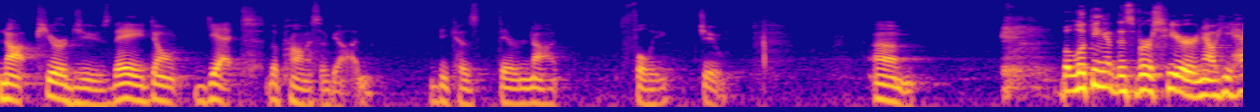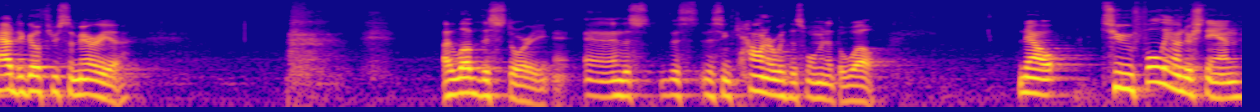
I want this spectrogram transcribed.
not pure Jews. They don't get the promise of God because they're not fully Jew. Um, but looking at this verse here, now he had to go through Samaria. I love this story and this, this, this encounter with this woman at the well. Now, to fully understand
